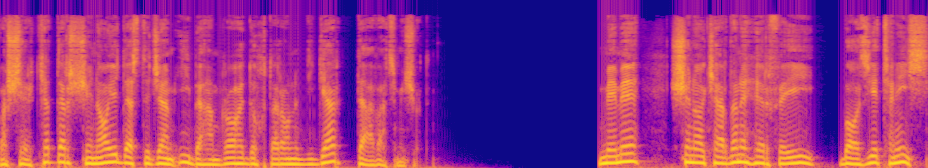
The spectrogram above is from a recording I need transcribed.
و شرکت در شنای دست جمعی به همراه دختران دیگر دعوت می شد. ممه شنا کردن حرفه‌ای، بازی تنیس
